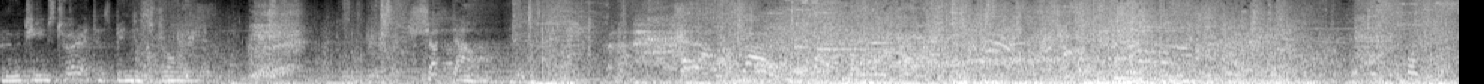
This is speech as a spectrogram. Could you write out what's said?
Blue Team's turret has been destroyed. Shut down. Focus.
